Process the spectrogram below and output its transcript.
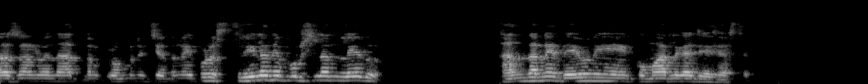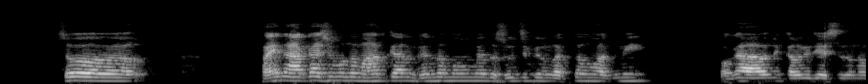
దాసుల మీద ఆత్మను కృమ్మరించేదను ఇప్పుడు స్త్రీలని పురుషులని లేదు. అందరినీ దేవుని కుమారులుగా చేసేస్తారు సో పైన ఆకాశం ముందు మహత్కారం క్రింద భూమి మీద సూచించిన రక్తం అగ్ని ఒక ఆవిని కలుగు చేసేదను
